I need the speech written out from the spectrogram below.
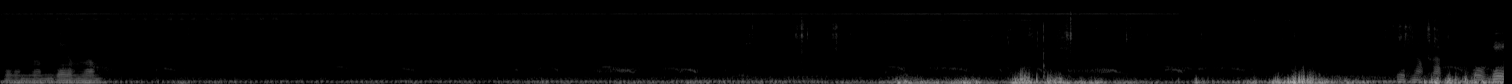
ใจลมลมๆใจลมลม เรี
